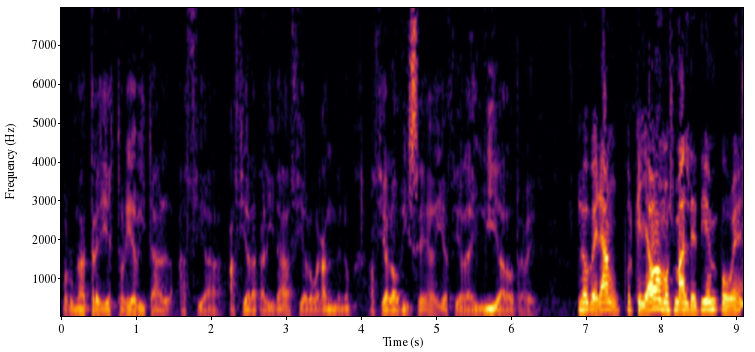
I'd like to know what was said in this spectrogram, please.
por una trayectoria vital hacia, hacia la calidad, hacia lo grande, ¿no? Hacia la Odisea y hacia la Ilíada otra vez. Lo verán, porque ya vamos mal de tiempo, ¿eh?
